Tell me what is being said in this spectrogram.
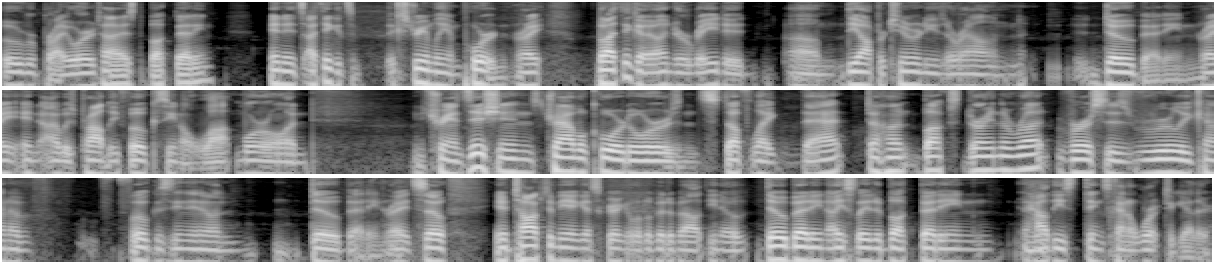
over prioritized buck bedding, and it's I think it's extremely important, right? But I think I underrated um, the opportunities around doe bedding, right? And I was probably focusing a lot more on transitions, travel corridors, and stuff like that to hunt bucks during the rut versus really kind of focusing in on doe bedding, right? So, you know, talk to me, I guess, Greg, a little bit about you know doe bedding, isolated buck bedding, how these things kind of work together.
